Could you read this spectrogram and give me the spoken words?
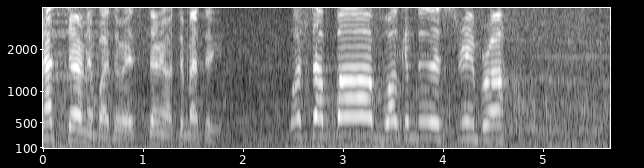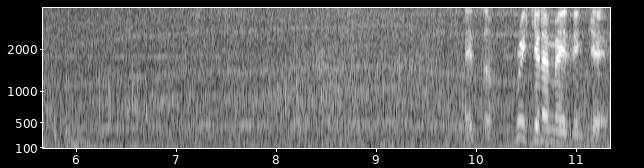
I'm not turning, by the way. It's turning automatically. What's up, Bob? Welcome to the stream, bro. It's a freaking amazing game.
